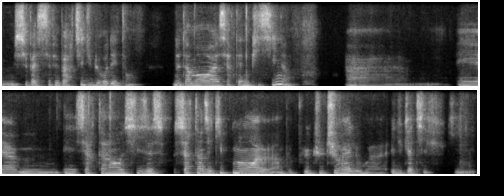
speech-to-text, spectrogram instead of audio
ne sais pas si ça fait partie du bureau des temps, notamment certaines piscines. Et, et, certains aussi certains équipements un peu plus culturels ou éducatifs qui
